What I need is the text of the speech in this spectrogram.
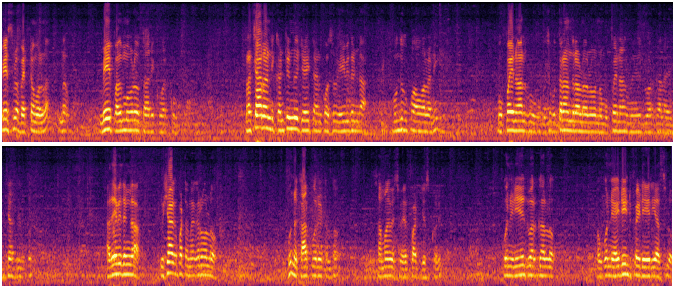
ఫేస్లో పెట్టడం వల్ల మే పదమూడవ తారీఖు వరకు ప్రచారాన్ని కంటిన్యూ చేయటాని కోసం ఏ విధంగా ముందుకు పోవాలని ముప్పై నాలుగు ఉత్తరాంధ్రలోనూ ఉన్న ముప్పై నాలుగు నియోజకవర్గాల విద్యార్థులతో అదేవిధంగా విశాఖపట్నం నగరంలో ఉన్న కార్పొరేటర్లతో సమావేశం ఏర్పాటు చేసుకొని కొన్ని నియోజకవర్గాల్లో కొన్ని ఐడెంటిఫైడ్ ఏరియాస్లో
